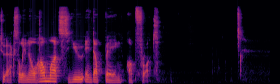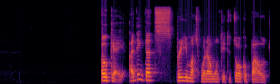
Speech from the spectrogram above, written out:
to actually know how much you end up paying upfront. Okay, I think that's pretty much what I wanted to talk about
